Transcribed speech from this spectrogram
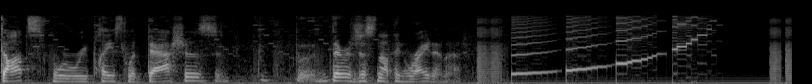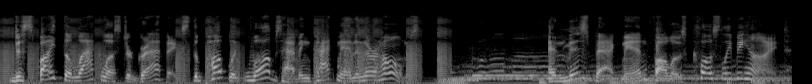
dots were replaced with dashes. There was just nothing right in it. Despite the lackluster graphics, the public loves having Pac Man in their homes. And Ms. Pac Man follows closely behind.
